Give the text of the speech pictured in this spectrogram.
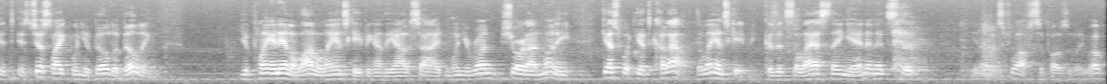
it, it's just like when you build a building, you plan in a lot of landscaping on the outside, and when you run short on money, guess what gets cut out? The landscaping, because it's the last thing in, and it's the, you know, it's fluff supposedly. Well,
